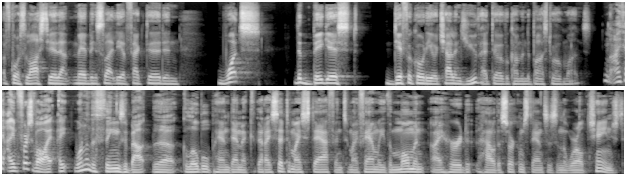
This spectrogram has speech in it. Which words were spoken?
of course, last year that may have been slightly affected. And what's the biggest difficulty or challenge you've had to overcome in the past 12 months? I, th- I first of all, I, I, one of the things about the global pandemic that I said to my staff and to my family the moment I heard how the circumstances in the world changed,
